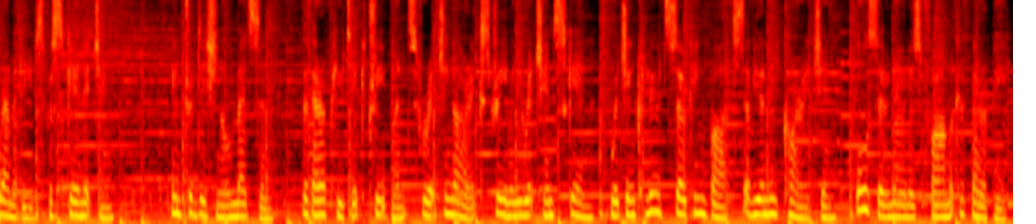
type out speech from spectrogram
Remedies for skin itching. In traditional medicine, the therapeutic treatments for itching are extremely rich in skin, which include soaking baths of unique origin, also known as pharmacotherapy.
